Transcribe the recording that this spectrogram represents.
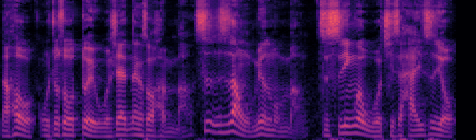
然后我就说，对我现在那个时候很忙，事实上我没有那么忙，只是因我其实还是。有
